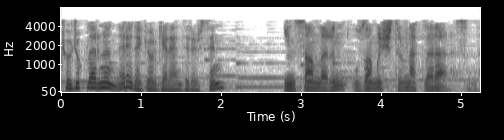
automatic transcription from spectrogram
çocuklarını nerede gölgelendirirsin? İnsanların uzamış tırnakları arasında.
